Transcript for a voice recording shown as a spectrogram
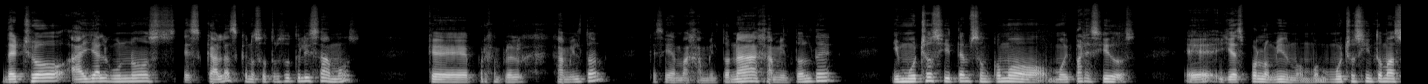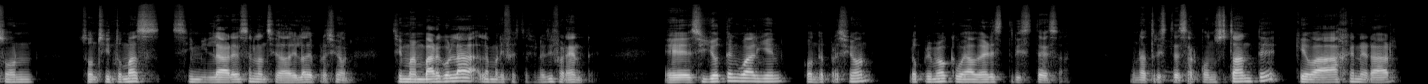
De hecho, hay algunas escalas que nosotros utilizamos, que por ejemplo el Hamilton, que se llama Hamilton A, Hamilton D, y muchos ítems son como muy parecidos. eh, y es por lo mismo, mu- muchos síntomas son, son síntomas similares en la ansiedad y la depresión. Sin embargo, la, la manifestación es diferente. Eh, si yo tengo a alguien con depresión, lo primero que voy a ver es tristeza. Una tristeza constante que va a generar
